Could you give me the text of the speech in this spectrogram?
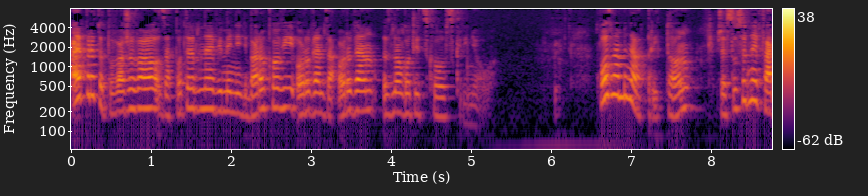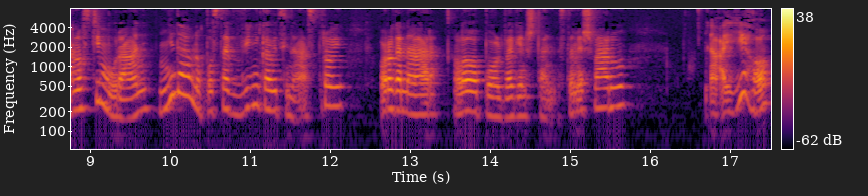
Aj preto považoval za potrebné vymeniť barokový orgán za orgán s nogotickou skriňou. Poznamenal pritom, že v susednej farnosti Muráň nedávno postavil vynikajúci nástroj organár Leopold Wegenstein z Temešváru a aj jeho,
